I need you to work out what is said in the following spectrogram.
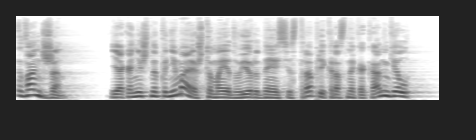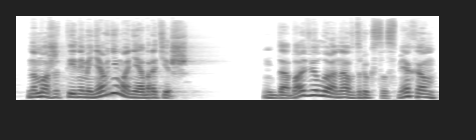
«Ван Джен, я, конечно, понимаю, что моя двоюродная сестра прекрасна как ангел, но, может, ты на меня внимание обратишь?» Добавила она вдруг со смехом,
